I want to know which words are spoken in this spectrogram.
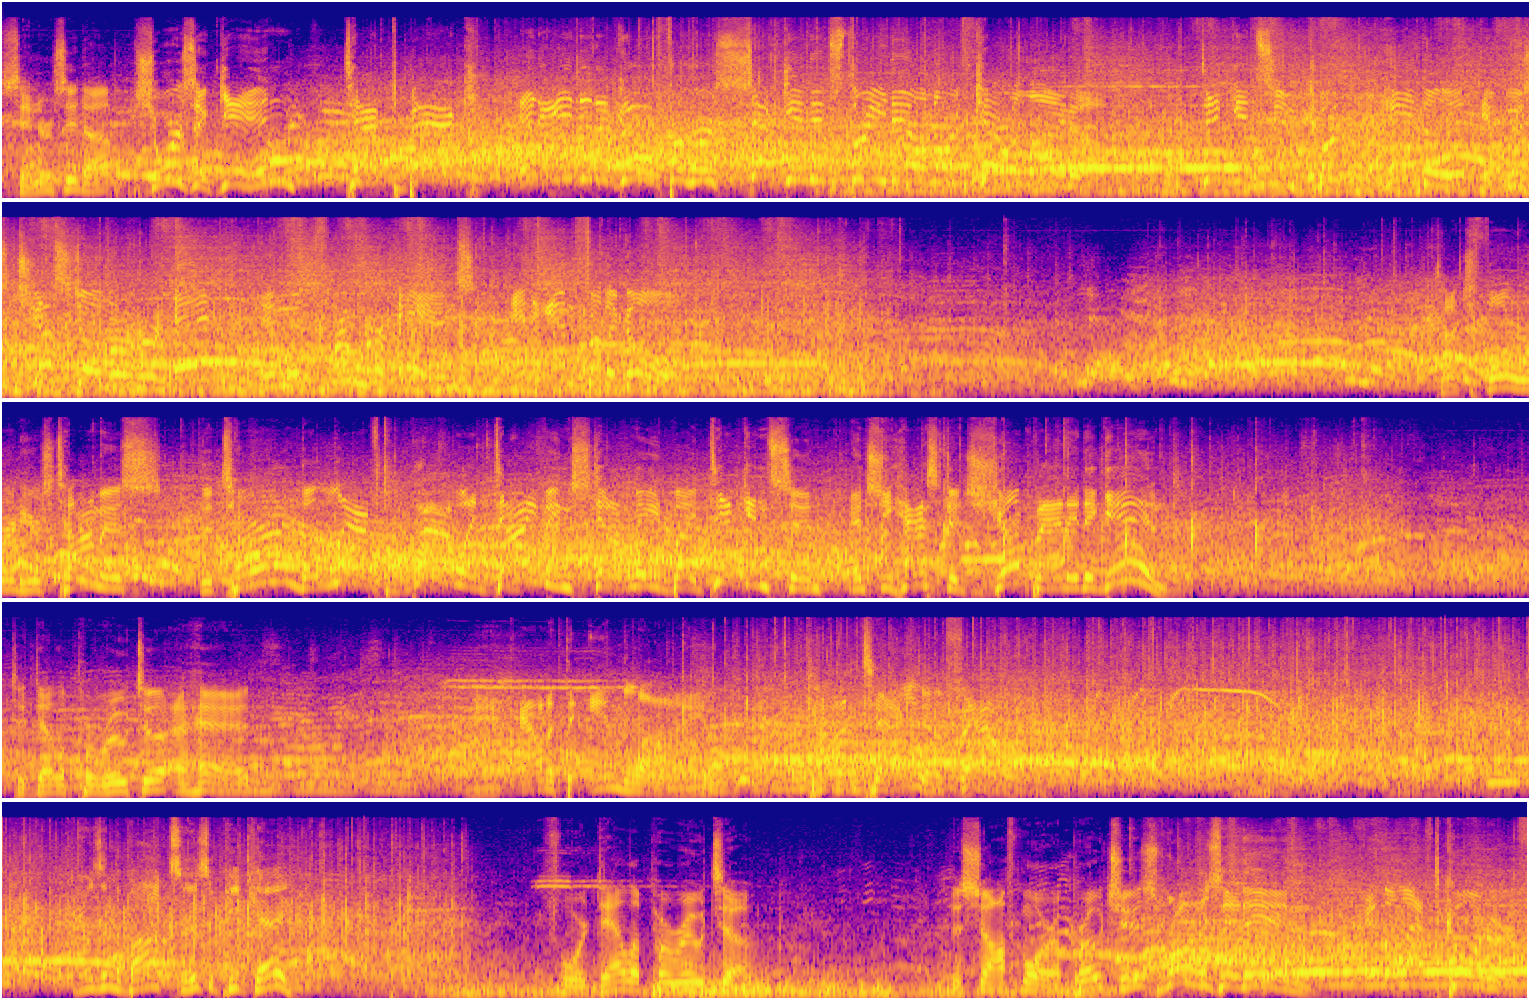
Centers it up. Shores again. Tapped back and into the goal for her second. It's 3-0 North Carolina. Dickinson couldn't handle it. It was just over her head and went through her hands and in for the goal. Touch forward. Here's Thomas. The turn, the left. Wow, a diving stop made by Dickinson, and she has to jump at it again to Della Peruta ahead. And out at the end line. Contact and a foul. I was in the box, so it's a PK. For Della Peruta. The sophomore approaches, rolls it in in the left corner. 4-0 North Carolina.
